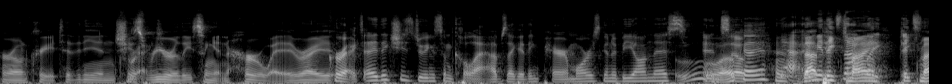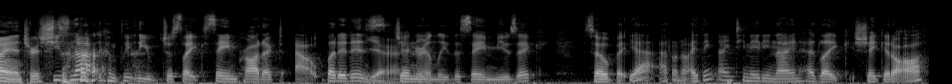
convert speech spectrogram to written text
her own creativity, and she's Correct. re-releasing it in her way, right? correct. And I think she's doing some collabs. Like I think Paramore is going to be on this. Ooh, and so, okay. Yeah, that I mean, piqued my like piqued my interest. She's not completely just like same product out, but it is Yeah. genuinely the same music. So, but yeah, I don't know. I think 1989 had like "Shake It Off,"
